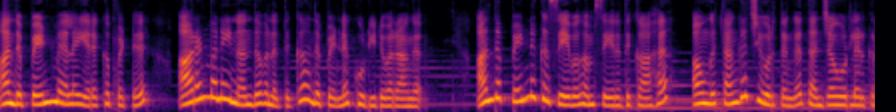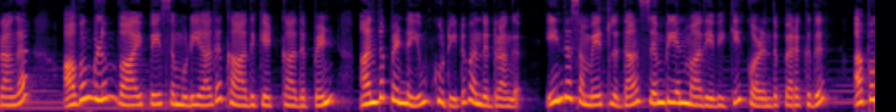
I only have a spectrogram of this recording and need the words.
அந்த பெண் மேல இறக்கப்பட்டு அரண்மனை நந்தவனத்துக்கு அந்த பெண்ணை கூட்டிட்டு வராங்க. அந்த பெண்ணுக்கு சேவகம் செய்யறதுக்காக அவங்க தங்கச்சி ஒருத்தங்க தஞ்சாவூர்ல இருக்கிறாங்க. அவங்களும் வாய் பேச முடியாத காது கேட்காத பெண் அந்த பெண்ணையும் கூட்டிட்டு வந்துடுறாங்க. இந்த சமயத்துல தான் செம்பியன் மாதேவிக்கு குழந்தை பிறக்குது. அப்போ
